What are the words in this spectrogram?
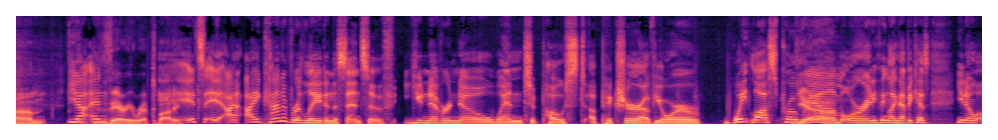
Um, Yeah, and very ripped body. It's it, I, I kind of relate in the sense of you never know when to post a picture of your weight loss program Yeah. or anything like that because you know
